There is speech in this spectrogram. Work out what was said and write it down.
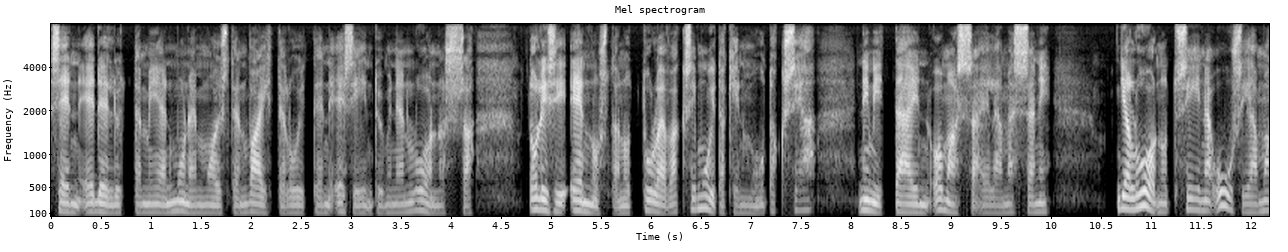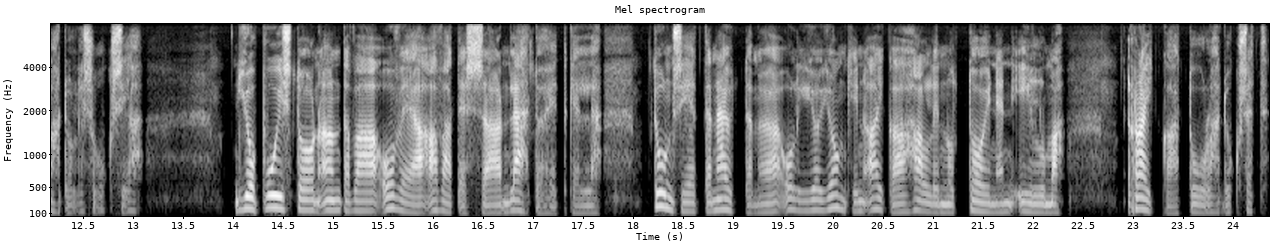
sen edellyttämien monenmoisten vaihteluiden esiintyminen luonnossa, olisi ennustanut tulevaksi muitakin muutoksia, nimittäin omassa elämässäni, ja luonut siinä uusia mahdollisuuksia. Jo puistoon antavaa ovea avatessaan lähtöhetkellä. Tunsi, että näyttämöä oli jo jonkin aikaa hallinnut toinen ilma, raikkaat tuulahdukset,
